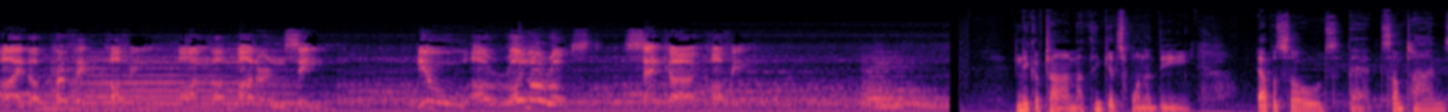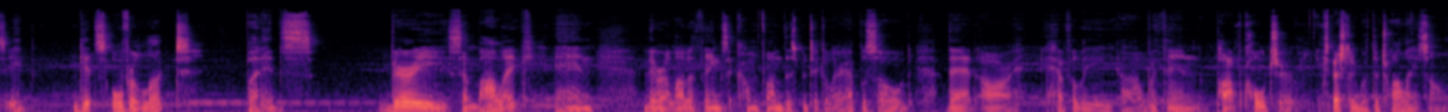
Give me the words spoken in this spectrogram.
by the perfect coffee on the modern scene. New Aroma Roast, Sanka Coffee. Nick of Time, I think it's one of the episodes that sometimes it gets overlooked, but it's very symbolic and there are a lot of things that come from this particular episode that are heavily uh, within pop culture, especially with the Twilight Zone.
